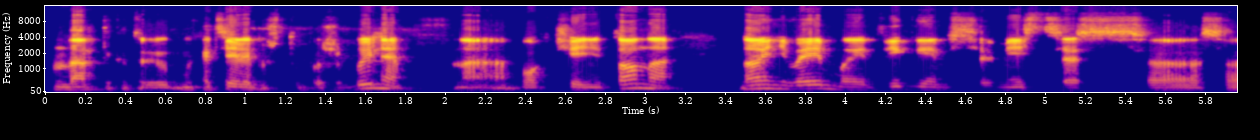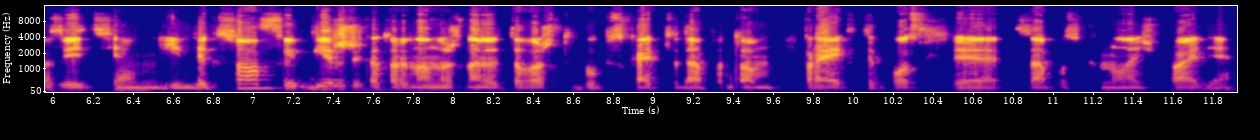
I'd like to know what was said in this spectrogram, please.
стандарты, которые мы хотели бы, чтобы уже были на блокчейне Тона, но anyway, мы двигаемся вместе с, с развитием индексов и биржи, которые нам нужны для того, чтобы выпускать туда потом проекты после запуска на ланчпаде.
